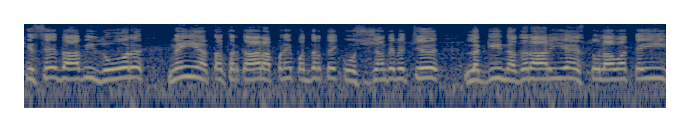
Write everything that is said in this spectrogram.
ਕਿਸੇ ਦਾ ਵੀ ਜ਼ੋਰ ਨਹੀਂ ਹੈ। ਤਾਂ ਸਰਕਾਰ ਆਪਣੇ ਪੱਧਰ ਤੇ ਕੋਸ਼ਿਸ਼ਾਂ ਦੇ ਵਿੱਚ ਲੱਗੀ ਨਜ਼ਰ ਆ ਰਹੀ ਹੈ। ਇਸ ਤੋਂ ਇਲਾਵਾ ਕਈ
